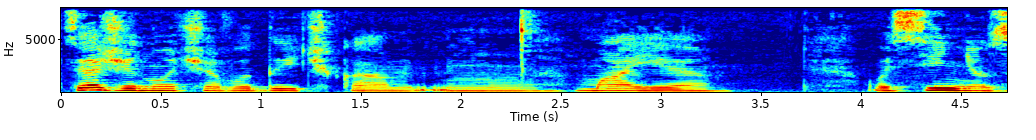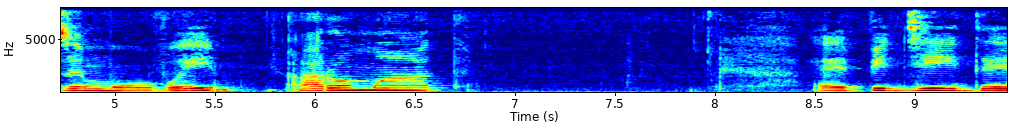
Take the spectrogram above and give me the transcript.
Ця жіноча водичка має осінньо-зимовий аромат. Е, Підійде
